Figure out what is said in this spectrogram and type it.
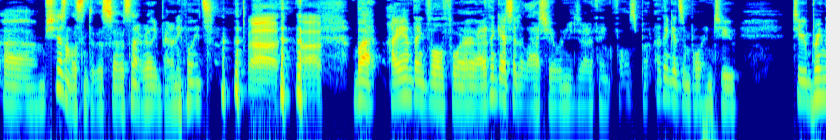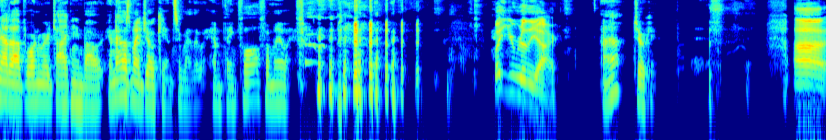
Um, she doesn't listen to this, so it's not really brownie points. Uh, uh, but I am thankful for her. I think I said it last year when we did our thankfuls, but I think it's important to to bring that up when we were talking about. And that was my joke answer, by the way. I'm thankful for my wife. but you really are. uh huh. Joking. Uh,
